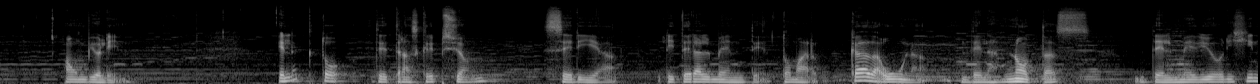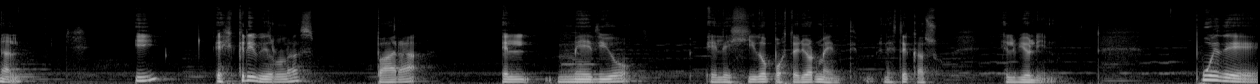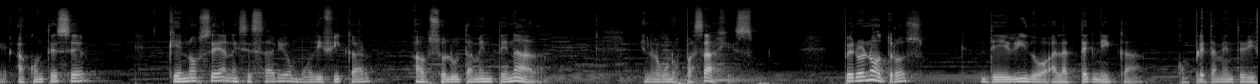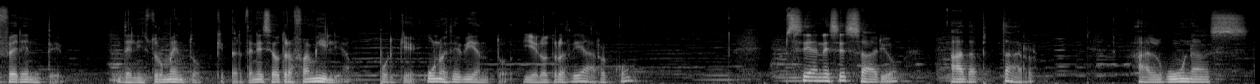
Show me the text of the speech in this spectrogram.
a un violín. El acto de transcripción sería literalmente tomar cada una de las notas del medio original y escribirlas para el medio elegido posteriormente, en este caso el violín. Puede acontecer que no sea necesario modificar absolutamente nada en algunos pasajes, pero en otros, debido a la técnica completamente diferente del instrumento que pertenece a otra familia, porque uno es de viento y el otro es de arco, sea necesario adaptar algunas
